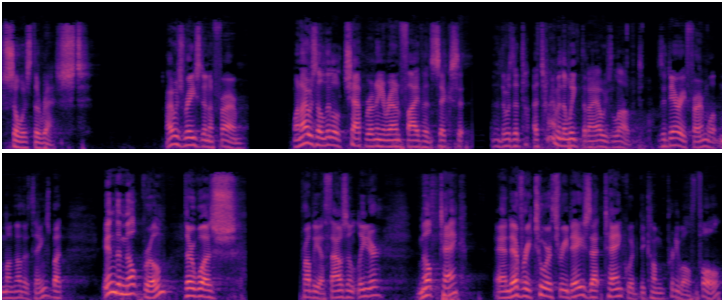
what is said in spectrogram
so is the rest. I was raised in a farm When I was a little chap running around five and six, there was a, t- a time in the week that I always loved. It was a dairy farm, among other things, but in the milk room, there was probably a thousand liter milk tank, and every two or three days that tank would become pretty well full.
